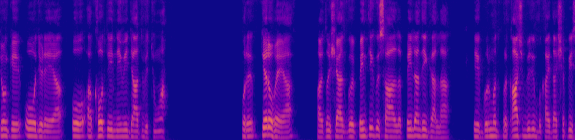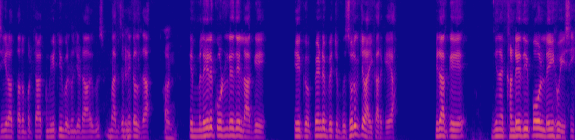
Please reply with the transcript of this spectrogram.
ਕਿਉਂਕਿ ਉਹ ਜਿਹੜੇ ਆ ਉਹ ਅਖੌਤੀ ਨੀਵੀਂ ਜਾਤ ਵਿੱਚੋਂ ਆ। ਔਰ ਚਿਰ ਹੋਇਆ ਅੱਜ ਤੋਂ ਸ਼ਾਇਦ ਕੋਈ 35 ਕੁ ਸਾਲ ਪਹਿਲਾਂ ਦੀ ਗੱਲ ਆ ਇਹ ਗੁਰਮਤਿ ਪ੍ਰਕਾਸ਼ ਵੀ ਬਕਾਇਦਾ ਛਪੀ ਸੀ ਜਿਹੜਾ ਧਰਮ ਪ੍ਰਚਾਰ ਕਮੇਟੀ ਵੱਲੋਂ ਜਿਹੜਾ ਮੈਗਜ਼ੀਨ ਨਿਕਲਦਾ। ਕਿ ਮਲੇਰਕੋਟਲੇ ਦੇ ਲਾਗੇ ਇੱਕ ਪਿੰਡ ਵਿੱਚ ਬਜ਼ੁਰਗ ਚੜਾਈ ਕਰ ਗਿਆ ਜਿਹੜਾ ਕਿ ਜਿਹਨੇ ਖੰਡੇ ਦੀ ਪੋਲ ਲਈ ਹੋਈ ਸੀ।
